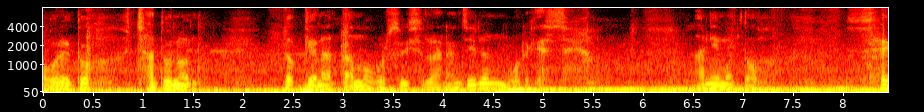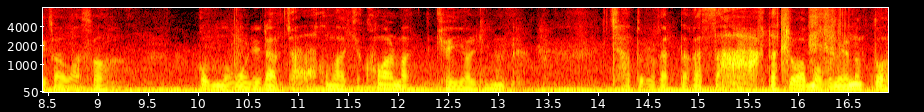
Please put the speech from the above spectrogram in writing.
올해도 자두는 몇 개나 따먹을 수 있을라는지는 모르겠어요. 아니면 또 새가 와서 꽃몽울이랑 조그맣게 콩알맞게 열리는 자두를 갖다가 싹 다 쪼아 먹으면은 또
